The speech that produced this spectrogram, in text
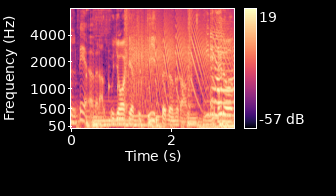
LB överallt. Och jag heter Deeper överallt. Hej då!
